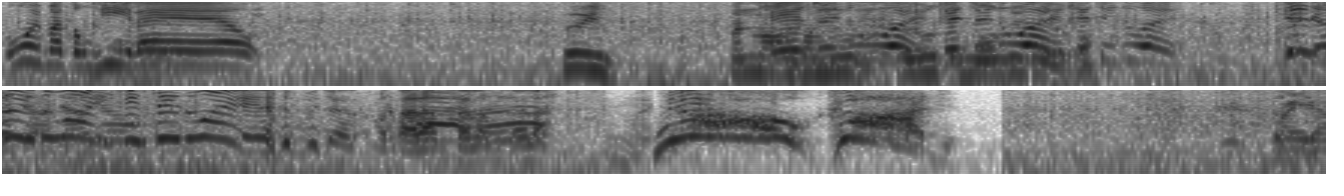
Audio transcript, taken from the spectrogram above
โอ้ยมาตรงพี่แล้ว เฮ้ย มันมองเคนสช่วยโมกด้วยทะลุเคสนโมช่วยกด้ด้ววยยเคนช่วยด้วยเคนช่วยด้วยเคนช่วยด้วยไม่ใช่ละมันตายละมันตายละมันตายละไม่นะ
